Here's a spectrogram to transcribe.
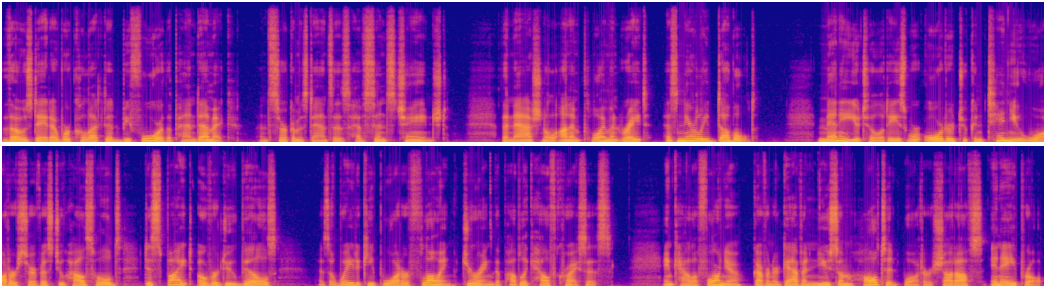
Those data were collected before the pandemic, and circumstances have since changed. The national unemployment rate has nearly doubled. Many utilities were ordered to continue water service to households despite overdue bills as a way to keep water flowing during the public health crisis. In California, Governor Gavin Newsom halted water shutoffs in April.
